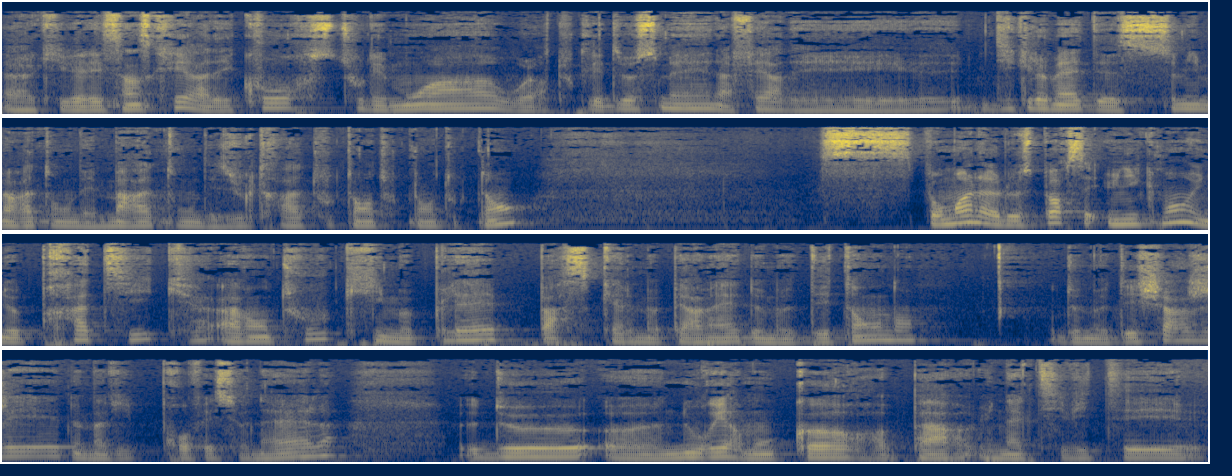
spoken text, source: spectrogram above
euh, qui va aller s'inscrire à des courses tous les mois ou alors toutes les deux semaines à faire des 10 km, des semi-marathons, des marathons, des ultras tout le temps, tout le temps, tout le temps. Pour moi, le sport, c'est uniquement une pratique avant tout qui me plaît parce qu'elle me permet de me détendre, de me décharger de ma vie professionnelle, de euh, nourrir mon corps par une activité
